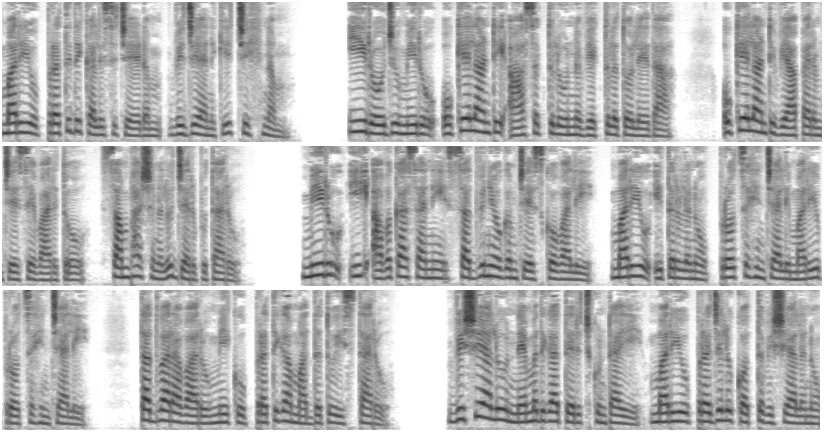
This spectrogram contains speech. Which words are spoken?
మరియు ప్రతిది కలిసి చేయడం విజయానికి చిహ్నం. ఈ రోజు మీరు ఒకేలాంటి ఆసక్తులు ఉన్న వ్యక్తులతో లేదా ఒకేలాంటి వ్యాపారం చేసేవారితో సంభాషణలు జరుపుతారు. మీరు ఈ అవకాశాన్ని సద్వినియోగం చేసుకోవాలి మరియు ఇతరులను ప్రోత్సహించాలి మరియు ప్రోత్సహించాలి. తద్వారా వారు మీకు ప్రతిగా మద్దతు ఇస్తారు. విషయాలు నెమ్మదిగా తెరుచుకుంటాయి మరియు ప్రజలు కొత్త విషయాలను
